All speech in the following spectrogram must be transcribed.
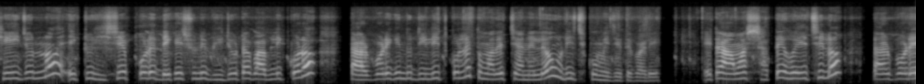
সেই জন্য একটু হিসেব করে দেখে শুনে ভিডিওটা পাবলিক করো, তারপরে কিন্তু ডিলিট করলে তোমাদের চ্যানেলেও রিচ কমে যেতে পারে। এটা আমার সাথে হয়েছিল। তারপরে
